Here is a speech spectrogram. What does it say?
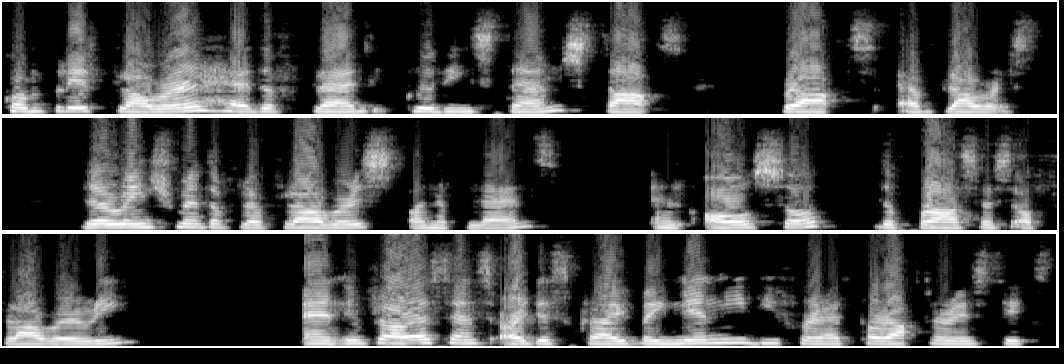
complete flower head of plant including stems, stalks, bracts, and flowers. The arrangement of the flowers on a plant and also the process of flowering. And inflorescence are described by many different characteristics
